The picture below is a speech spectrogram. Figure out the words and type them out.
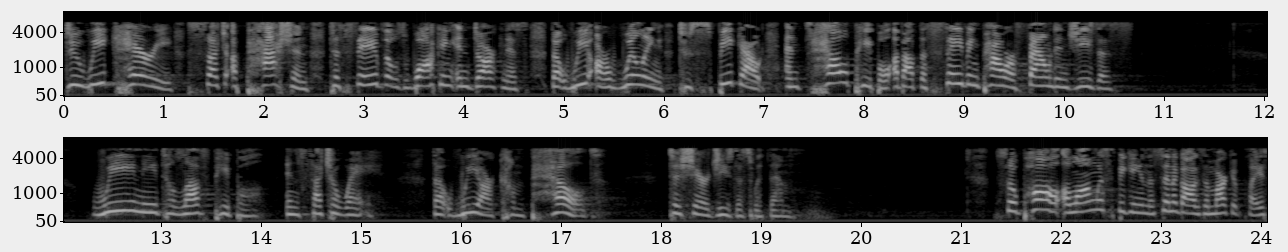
Do we carry such a passion to save those walking in darkness that we are willing to speak out and tell people about the saving power found in Jesus? We need to love people in such a way that we are compelled to share Jesus with them. So, Paul, along with speaking in the synagogues and marketplace,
